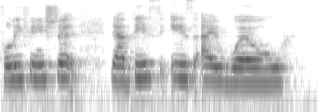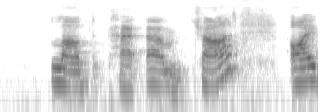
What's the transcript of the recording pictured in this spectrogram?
fully finished it. Now this is a well loved um, chart. I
